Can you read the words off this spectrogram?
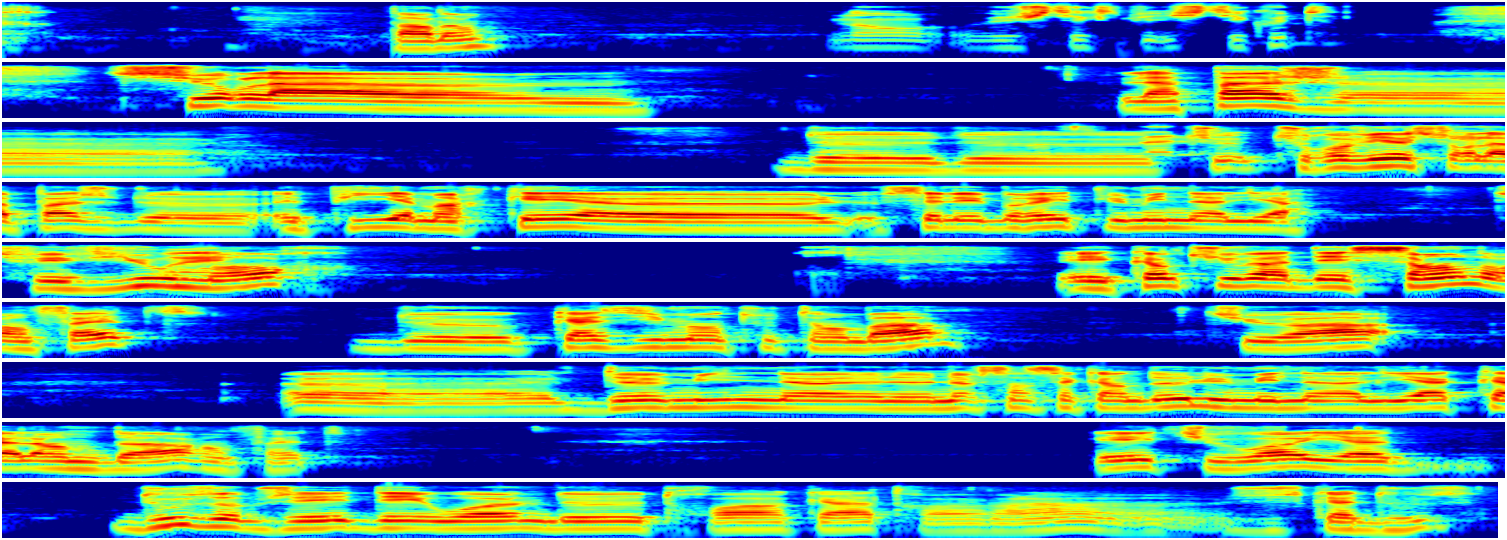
Pardon? Non, je t'écoute. Sur la. Euh, La page. euh, De. Tu, tu reviens sur la page de. Et puis il y a marqué euh, Celebrate Luminalia. Tu fais View Ouais. More. Et quand tu vas descendre, en fait, de quasiment tout en bas, tu as euh, 2952 Luminalia Calendar, en fait. Et tu vois, il y a 12 objets, Day 1, 2, 3, 4, euh, voilà, euh, jusqu'à 12.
